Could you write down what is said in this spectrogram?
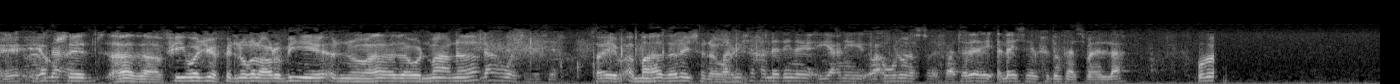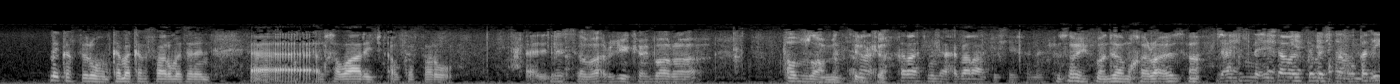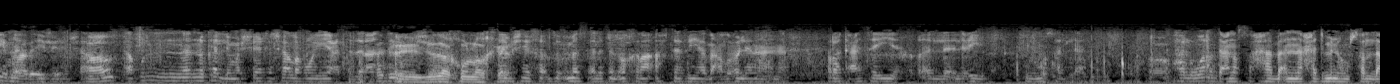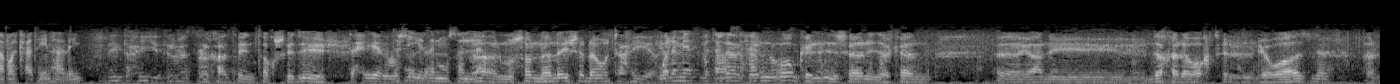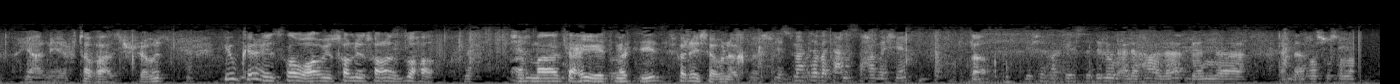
إيه، يقصد هذا. في وجه في اللغة العربية أنه هذا هو المعنى لا هو وجه يا شيخ. طيب أما هذا ليس له طيب يا وجه. شيخ الذين يعني يؤولون الصفات لي- ليس يلحدون في أسماء الله. ما يكفروهم كما كفروا مثلا آه، الخوارج أو كفروا آه، لسه بأرجيك عبارة أفظع من تلك. قرأت منها عبارات يا شيخ أنا. صحيح ما دام قرأتها لكن إن شاء الله التمسنا قديم هذا يا شيخ إن شاء الله. آه. أقول نكلم الشيخ إن شاء الله هو يعتذر. عنه قديم. إيه جزاكم الله طيب خير شيخ مسألة أخرى أفتى فيها بعض علمائنا ركعتي ال- العيد في المصلى. هل ورد عن الصحابة أن أحد منهم صلى الركعتين هذه؟ تحية المسجد. ركعتين تقصد إيش؟ تحية تحية المصلى. المصلى لا المصلى ليس له تحية. ولم يثبت عن لكن الصحابة. ممكن الإنسان إذا كان آه، يعني دخل وقت الجواز نعم. يعني ارتفعت الشمس يمكن أن يتطوع ويصلي صلاة الضحى. أما تحية مسجد فليس هناك مسجد. بس ما ثبت عن الصحابة شيخ لا. يا شيخ يستدلون على هذا بأن أن الرسول صلى الله عليه وسلم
